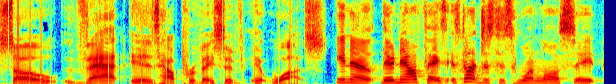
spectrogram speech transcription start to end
So that is how pervasive it was. You know, they're now facing, it's not just this one lawsuit.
